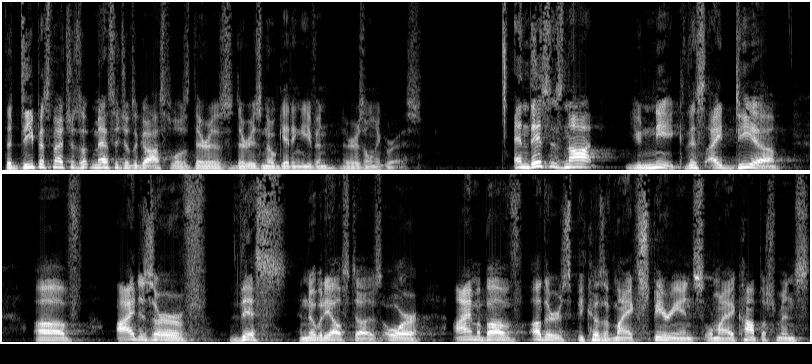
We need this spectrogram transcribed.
The deepest message of the gospel is there is, there is no getting even, there is only grace. And this is not unique. This idea of I deserve this and nobody else does, or I'm above others because of my experience or my accomplishments.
